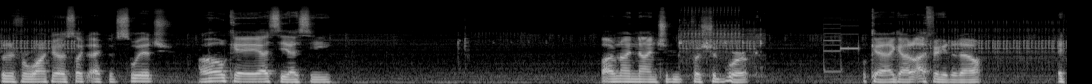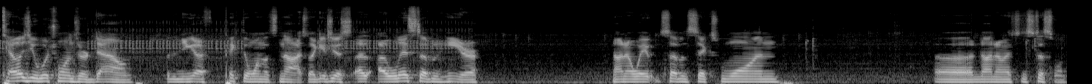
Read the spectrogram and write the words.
Put for Waka, select active switch. Okay, I see, I see. 599 should should work. Okay, I got it. I figured it out. It tells you which ones are down, but then you gotta pick the one that's not. So it gives you a, a list of them here. 908 761. Uh, 908, it's this one.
